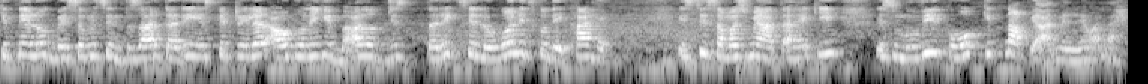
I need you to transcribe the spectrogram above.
कितने लोग बेसब्री से इंतज़ार कर रहे हैं। इसके ट्रेलर आउट होने के बाद और जिस तरीके से लोगों ने इसको देखा है, इससे समझ में आता है कि इस मूवी को कितना प्यार मिलने वाला है।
